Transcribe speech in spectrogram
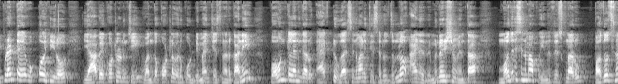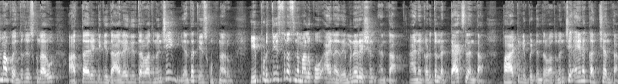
ఇప్పుడంటే ఒక్కో హీరో యాభై కోట్ల నుంచి వంద కోట్ల వరకు డిమాండ్ చేస్తున్నారు కానీ పవన్ కళ్యాణ్ గారు యాక్టివ్గా సినిమాలు చేసే రోజుల్లో ఆయన రెమ్యునరేషన్ ఎంత మొదటి సినిమాకు ఎంత తీసుకున్నారు పదో సినిమాకు ఎంత తీసుకున్నారు అత్తారెడ్డికి దారేది తర్వాత నుంచి ఎంత తీసుకుంటున్నారు. ఇప్పుడు తీస్తున్న సినిమాలకు ఆయన రెమ్యునరేషన్ ఎంత? ఆయన కడుతున్న ట్యాక్స్లు ఎంత? పార్టీని పెట్టిన తర్వాత నుంచి ఆయన ఖర్చు ఎంత?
